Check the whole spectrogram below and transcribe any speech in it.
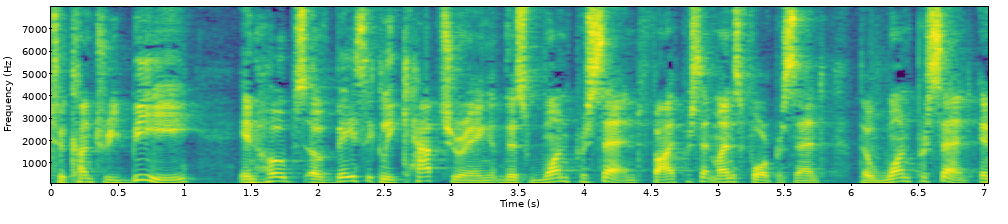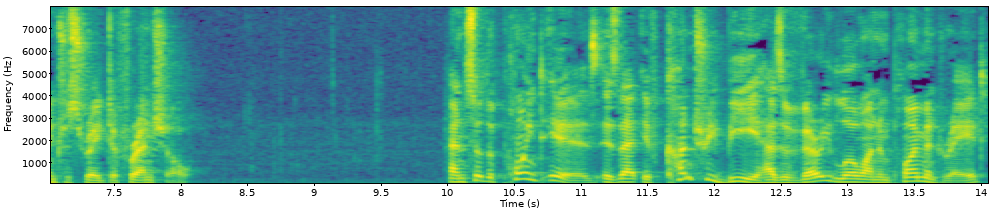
to country B in hopes of basically capturing this 1%, 5% minus 4%, the 1% interest rate differential. And so the point is, is that if country B has a very low unemployment rate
